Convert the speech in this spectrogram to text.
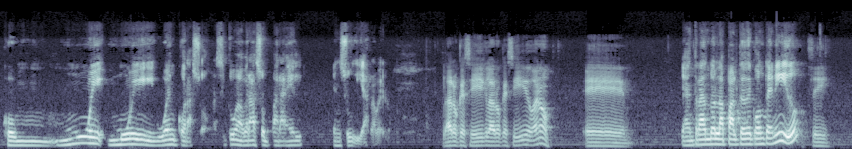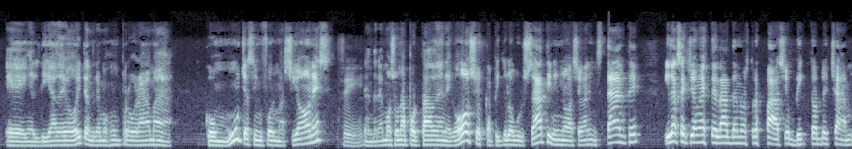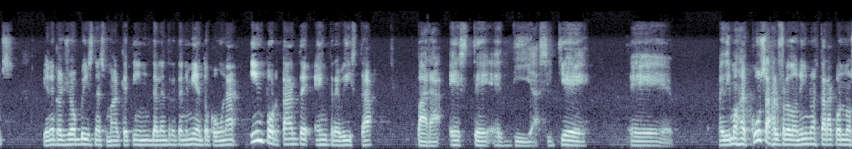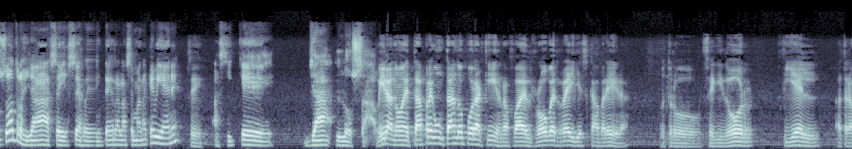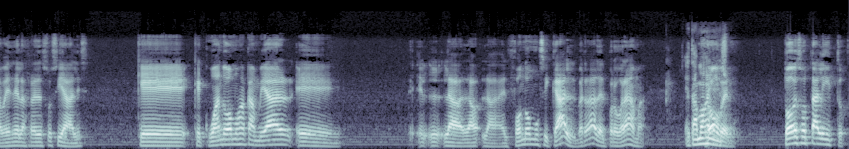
con muy, muy buen corazón. Así que un abrazo para él en su día, Ravelo. Claro que sí, claro que sí. Bueno, eh, ya entrando en la parte de contenido, sí. En el día de hoy tendremos un programa con muchas informaciones. Sí. Tendremos una portada de negocios, capítulo bursátil, innovación al instante y la sección estelar de nuestro espacio, Víctor de Champs, viene con Show Business Marketing del Entretenimiento con una importante entrevista para este día. Así que eh, pedimos excusas, Alfredo no estará con nosotros, ya se, se, reintegra la semana que viene. Sí. Así que ya lo sabe. Mira, nos está preguntando por aquí Rafael Robert Reyes Cabrera, nuestro seguidor fiel a través de las redes sociales que, que cuando vamos a cambiar eh, el, fondo musical, ¿verdad? Del programa. Estamos Robert, en Todo eso está listo.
